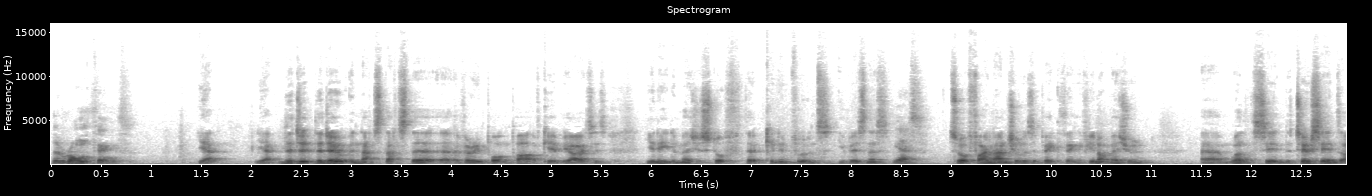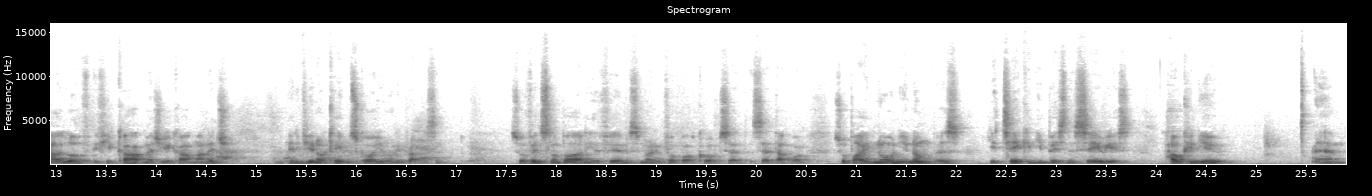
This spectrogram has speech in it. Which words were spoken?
the wrong things. Yeah, yeah, they do, they do, and that's that's the a very important part of KPIs is you need to measure stuff that can influence your business. Yes. So financial is a big thing. If you're not measuring, um, well, the, saying, the two sayings I love: if you can't measure, you can't manage, and if you're not keeping score, you're only practicing. So Vince Lombardi, the famous American football coach, said said that one. So by knowing your numbers, you're taking your business serious. How can you um,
